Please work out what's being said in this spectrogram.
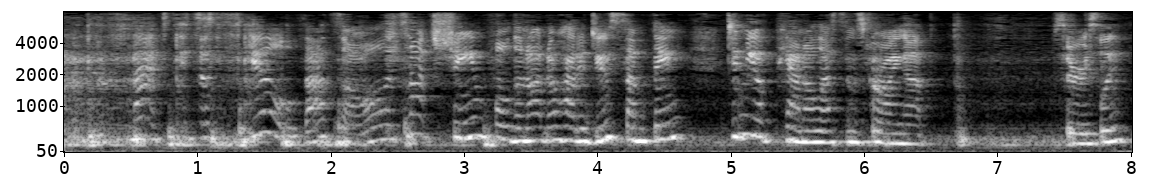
Max, it's a skill, that's all. It's not shameful to not know how to do something. Didn't you have piano lessons growing up? Seriously?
